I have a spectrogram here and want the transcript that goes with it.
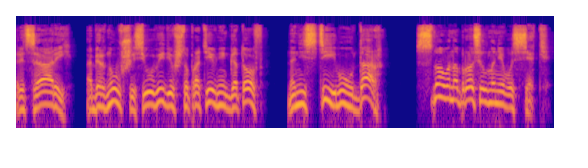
Рициарий, обернувшись и увидев, что противник готов нанести ему удар, снова набросил на него сеть.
